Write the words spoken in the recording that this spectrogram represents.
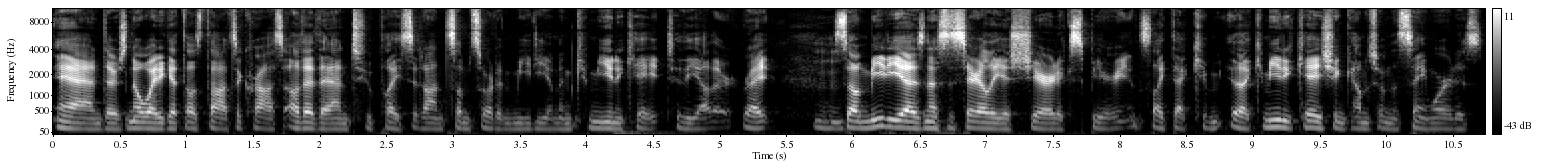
and there's no way to get those thoughts across other than to place it on some sort of medium and communicate to the other, right? So media is necessarily a shared experience. Like that, com- communication comes from the same word as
